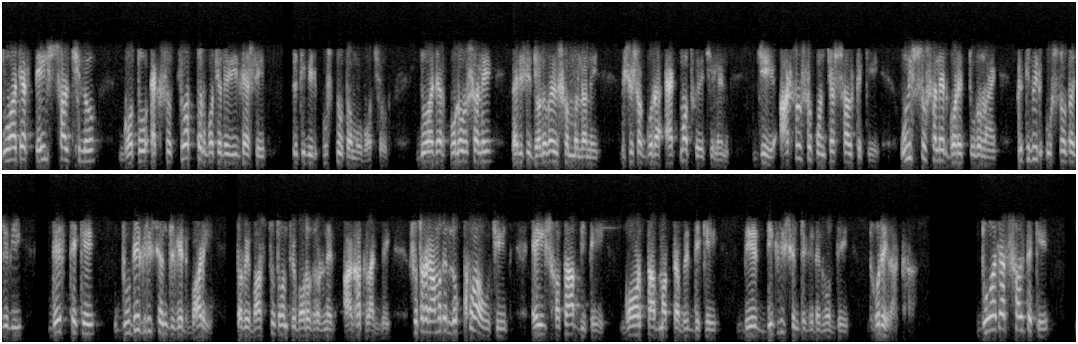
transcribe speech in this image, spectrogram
দু হাজার তেইশ সাল ছিল গত একশো চুয়াত্তর বছরের ইতিহাসে পৃথিবীর উষ্ণতম বছর। দু হাজার পনেরো সালে প্যারিসে জলবায়ু সম্মেলনে বিশেষজ্ঞরা একমত হয়েছিলেন যে আঠারোশো পঞ্চাশ সাল থেকে উনিশশো সালের গড়ের তুলনায় পৃথিবীর উষ্ণতা যদি দেড় থেকে দু ডিগ্রি সেন্টিগ্রেড বাড়ে, তবে বাস্তুতন্ত্রে বড় ধরনের আঘাত লাগবে। সুতরাং আমাদের লক্ষ্য হওয়া উচিত এই শতাব্দীতে গড় তাপমাত্রা বৃদ্ধিকে দেড় ডিগ্রি সেন্টিগ্রেডের মধ্যে ধরে রাখা। দু হাজার সাল থেকে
